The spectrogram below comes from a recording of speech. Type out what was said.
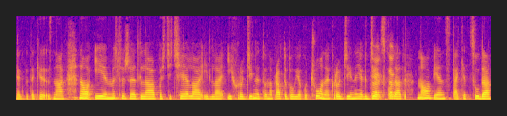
jakby taki znak. No i myślę, że dla właściciela i dla ich rodziny to naprawdę był jako członek rodziny, jak dziecko, tak. no więc takie cuda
